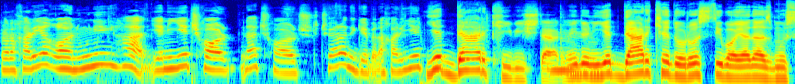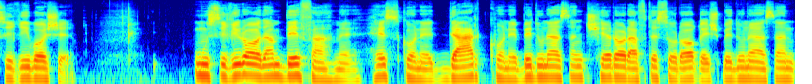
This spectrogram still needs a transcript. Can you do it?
بالاخره یه قانونی هست. یعنی یه چار نه چارج چرا دیگه؟ بالاخره یه یه درکی بیشتر. می‌دونی؟ یه درک درستی باید از موسیقی باشه. موسیقی رو آدم بفهمه حس کنه درک کنه بدون اصلا چرا رفته سراغش بدون اصلا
